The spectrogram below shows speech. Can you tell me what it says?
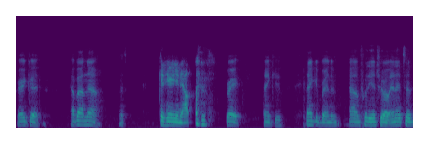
Very good. How about now? That's... Can hear you now. Great. Thank you. Thank you, Brandon, um, for the intro. And it's a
